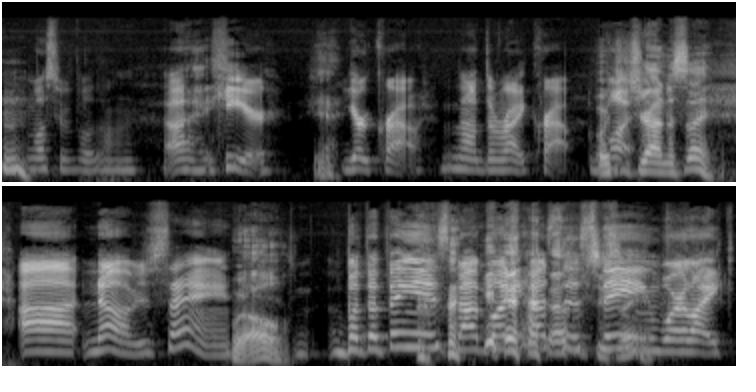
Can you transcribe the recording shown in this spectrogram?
Most people don't. Uh, here. Yeah. Your crowd, not the right crowd. What But, you trying to say? Uh, no, I'm just saying. Well, oh, But the thing is, Bad Bunny has this thing saying. where like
